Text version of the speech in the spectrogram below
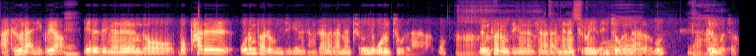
아, 그건 아니고요. 예. 예를 들면은 어, 뭐 팔을 오른팔을 움직이는 상상을 하면 드론이 오른쪽으로 날아가고 아. 왼팔을 움직이는 상상을 하면은 드론이. 왼쪽으로 날아가고 야, 그런 거죠.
